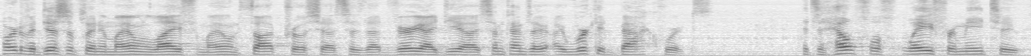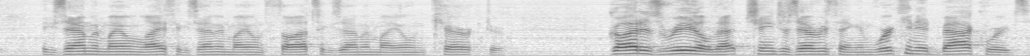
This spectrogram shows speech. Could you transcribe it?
Part of a discipline in my own life and my own thought process is that very idea. Sometimes I, I work it backwards. It's a helpful way for me to examine my own life, examine my own thoughts, examine my own character. God is real, that changes everything. And working it backwards,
